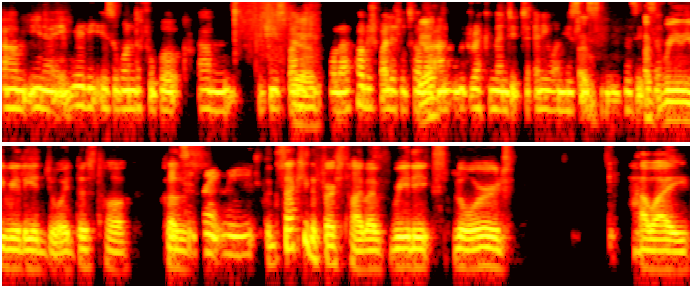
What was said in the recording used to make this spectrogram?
um, you know, it really is a wonderful book um, produced by Yeah. Little Toller, published by Little Toller, Yeah. and I would recommend it to anyone who's I've- listening because it's, I've a, really, really enjoyed this talk it's a great read. it's actually the first time I've really explored how I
